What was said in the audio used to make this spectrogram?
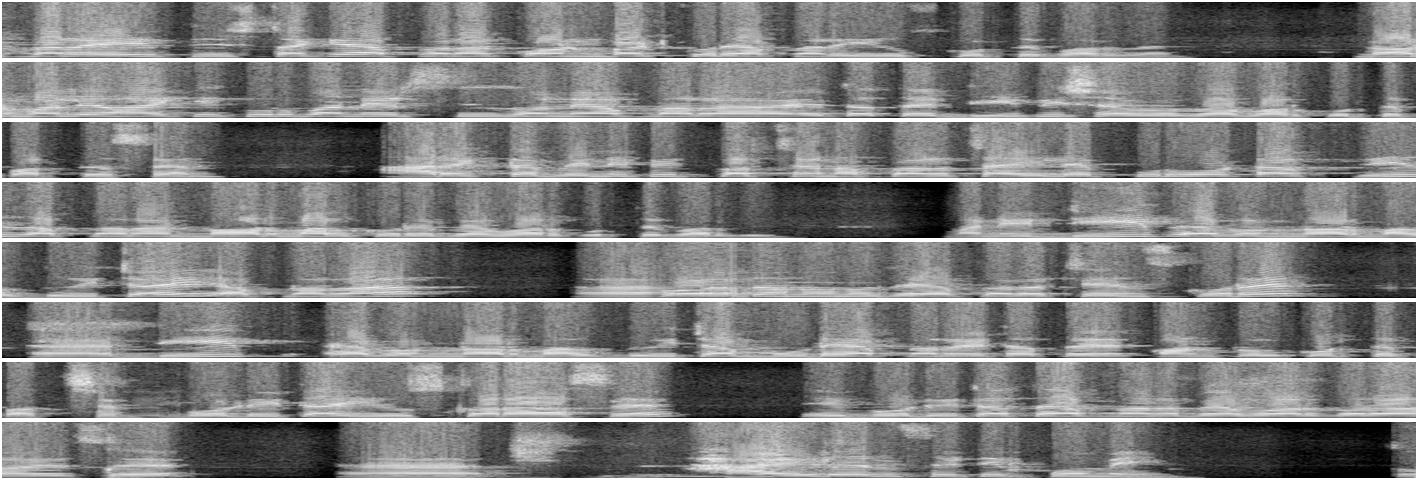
আপনারা এই ফ্রিজটাকে আপনারা কনভার্ট করে আপনারা ইউজ করতে পারবেন। নর্মালি হয় কি, কুরবানির সিজনে আপনারা এটাতে ডিপ হিসেবে ব্যবহার করতে পারতেছেন। আরেকটা বেনিফিট পাচ্ছেন আপনারা চাইলে, পুরোটা ফ্রিজ আপনারা নর্মাল করে ব্যবহার করতে পারবেন। মানে ডিপ এবং নর্মাল দুইটাই আপনারা প্রয়োজন অনুযায়ী আপনারা চেঞ্জ করে ডিপ এবং নর্মাল দুইটা মুডে আপনারা এটাতে কন্ট্রোল করতে পাচ্ছেন। বডিটা ইউজ করা আছে। এই বডিটাতে আপনারা ব্যবহার করা হয়েছে হাই ডেন্সিটি ফোমিং তো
